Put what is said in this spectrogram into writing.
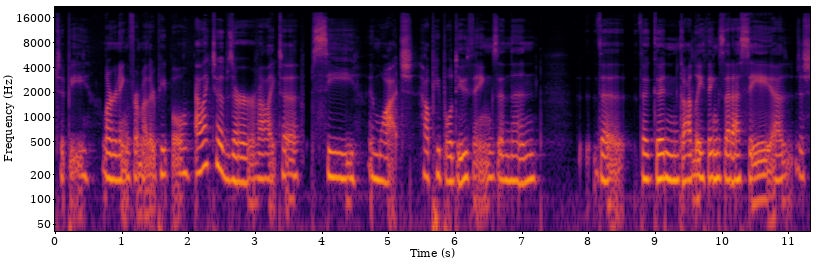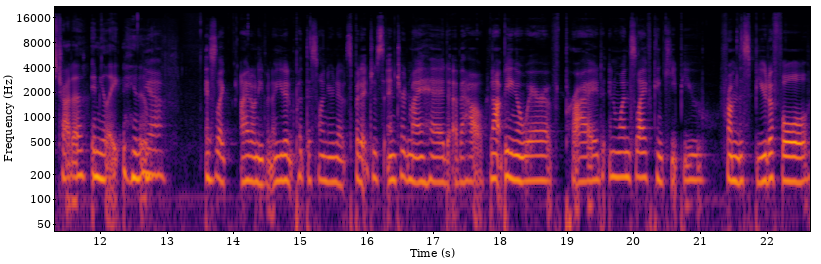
to be learning from other people. I like to observe. I like to see and watch how people do things and then the the good and godly things that i see i just try to emulate you know? Yeah. It's like, I don't even know. You didn't put this on your notes, but it just entered my head about how not being aware of pride in one's life can keep you from this beautiful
